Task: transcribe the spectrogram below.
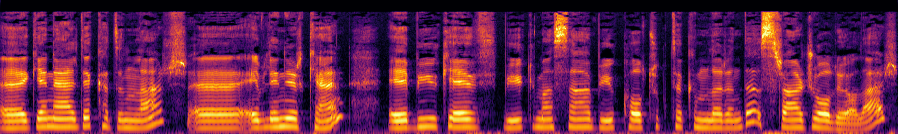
Ee, genelde kadınlar e, evlenirken e, büyük ev, büyük masa, büyük koltuk takımlarında ısrarcı oluyorlar.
